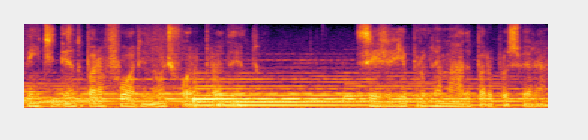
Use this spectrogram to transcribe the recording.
vem de dentro para fora e não de fora para dentro. Seja reprogramado para prosperar.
